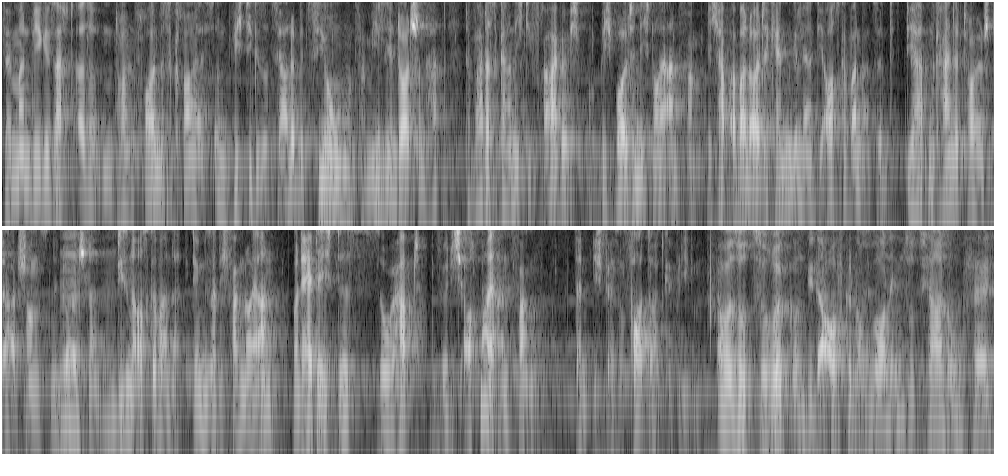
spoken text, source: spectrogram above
wenn man, wie gesagt, also einen tollen Freundeskreis und wichtige soziale Beziehungen und Familie in Deutschland hat, dann war das gar nicht die Frage. Ich, ich wollte nicht neu anfangen. Ich habe aber Leute kennengelernt, die ausgewandert sind. Die hatten keine tollen Startchancen in mhm. Deutschland. Die sind ausgewandert. Die haben gesagt, ich fange neu an. Und hätte ich das so gehabt, würde ich auch neu anfangen dann ich wäre sofort dort geblieben. Aber so zurück und wieder aufgenommen worden im sozialen Umfeld,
